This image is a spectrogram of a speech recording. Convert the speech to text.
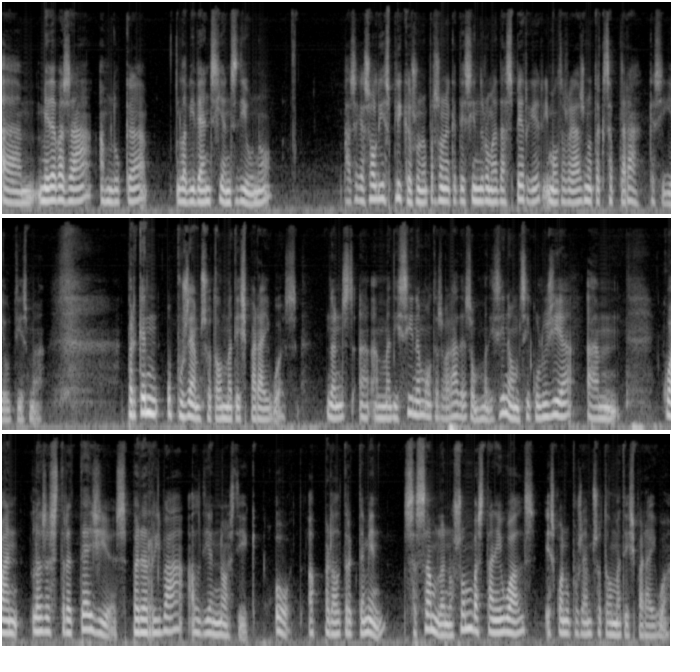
um, m'he de basar en el que l'evidència ens diu, no? Passa que sol li expliques a una persona que té síndrome d'Asperger i moltes vegades no t'acceptarà que sigui autisme. Per què ho posem sota el mateix paraigües? Doncs en medicina, moltes vegades, o en medicina o en psicologia, um, quan les estratègies per arribar al diagnòstic o per al tractament s'assemblen o són bastant iguals, és quan ho posem sota el mateix paraigua.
